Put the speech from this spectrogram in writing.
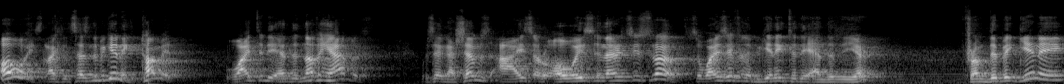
always, like it says in the beginning, Tomit. Why to the end? That nothing happens. We're saying Hashem's eyes are always in Eretz Yisrael. So why is it from the beginning to the end of the year? From the beginning,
